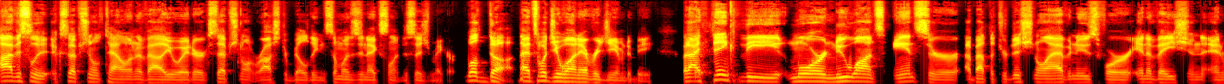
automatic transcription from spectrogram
obviously, exceptional talent evaluator, exceptional roster building, someone's an excellent decision maker. Well, duh. That's what you want every GM to be. But I think the more nuanced answer about the traditional avenues for innovation and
